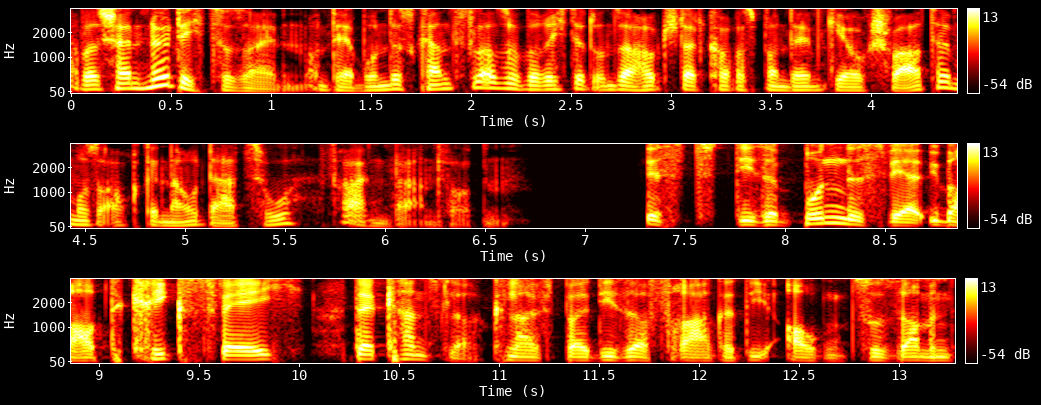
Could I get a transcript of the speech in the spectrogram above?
Aber es scheint nötig zu sein. Und der Bundeskanzler, so berichtet unser Hauptstadtkorrespondent Georg Schwarte, muss auch genau dazu Fragen beantworten. Ist diese Bundeswehr überhaupt kriegsfähig? Der Kanzler kneift bei dieser Frage die Augen zusammen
